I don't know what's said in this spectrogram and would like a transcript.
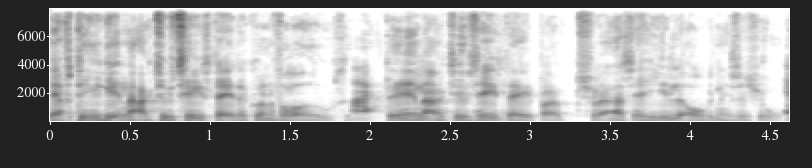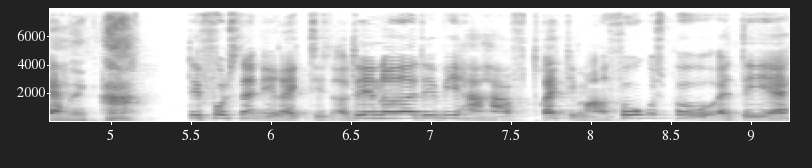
Ja, for det er ikke en aktivitetsdag, der kun er for Rådhuset. Nej, det er en aktivitetsdag på tværs af hele organisationen. Ja. Ikke? Det er fuldstændig rigtigt, og det er noget af det, vi har haft rigtig meget fokus på, at det er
